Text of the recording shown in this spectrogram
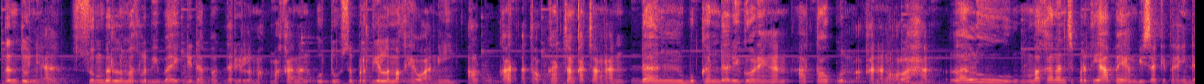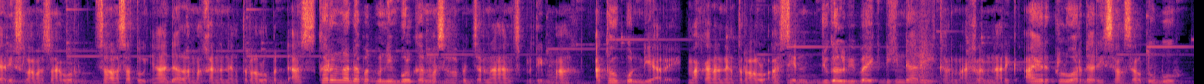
Tentunya, sumber lemak lebih baik didapat dari lemak makanan utuh seperti lemak hewani, alpukat, atau kacang-kacangan, dan bukan dari gorengan ataupun makanan olahan. Lalu, makanan seperti apa yang bisa kita hindari selama sahur? Salah satunya adalah makanan yang terlalu pedas karena dapat menimbulkan masalah pencernaan seperti mah ataupun diare. Makanan yang terlalu asin juga lebih baik dihindari karena akan menarik air keluar dari sel-sel tubuh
